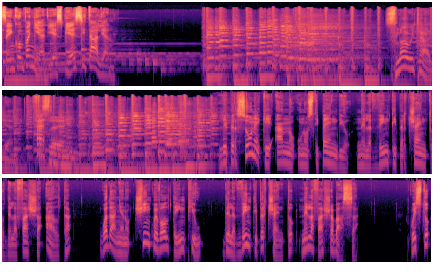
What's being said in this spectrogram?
Sei in compagnia di SPS Italian. Slow Italian Fast Learning. Le persone che hanno uno stipendio nel 20% della fascia alta guadagnano 5 volte in più del 20% nella fascia bassa. Questo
